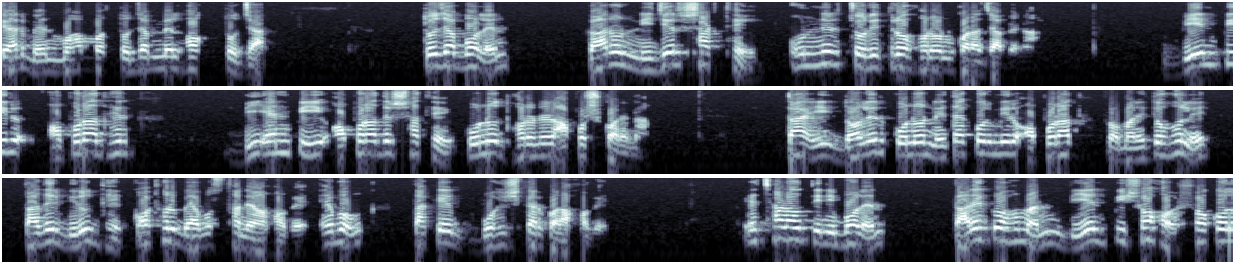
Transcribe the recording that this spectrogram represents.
চেয়ারম্যান মোহাম্মদ তোজাম্মেল হক তোজা। তোজা বলেন, কারণ নিজের স্বার্থে অন্যের চরিত্র হরণ করা যাবে না। বিএনপির অপরাধের বিএনপি অপরাধের সাথে কোনো ধরনের আপোষ করে না। তাই দলের কোনো নেতাকর্মীর অপরাধ প্রমাণিত হলে তাদের বিরুদ্ধে কঠোর ব্যবস্থা নেওয়া হবে এবং তাকে বহিষ্কার করা হবে। এছাড়াও তিনি বলেন, তারেক রহমান বিএনপি সহ সকল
